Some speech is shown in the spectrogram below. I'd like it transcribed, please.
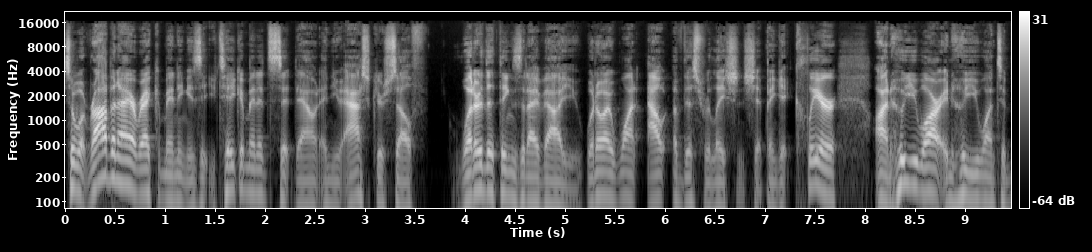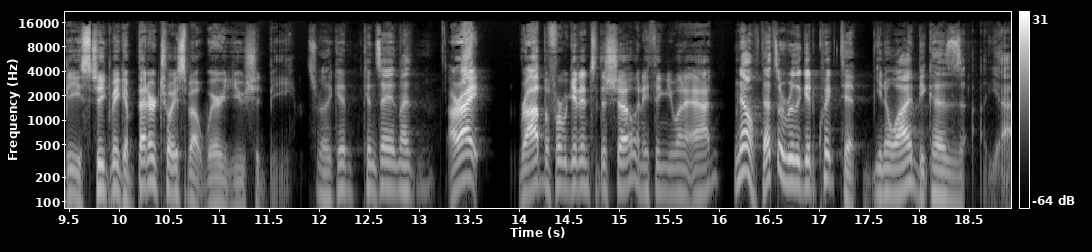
So, what Rob and I are recommending is that you take a minute to sit down and you ask yourself, what are the things that I value? What do I want out of this relationship? And get clear on who you are and who you want to be so you can make a better choice about where you should be. It's really good. Can say it. My- All right. Rob, before we get into the show, anything you want to add? No, that's a really good quick tip. You know why? Because yeah,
